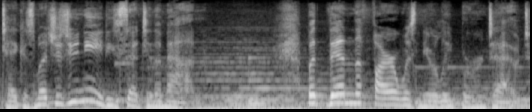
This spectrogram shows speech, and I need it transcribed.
Take as much as you need, he said to the man. But then the fire was nearly burnt out.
